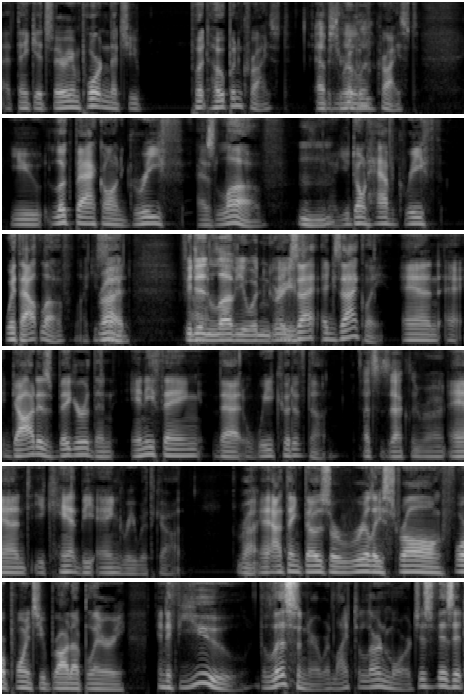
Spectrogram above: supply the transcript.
I think it's very important that you put hope in Christ. Absolutely. in Christ. You look back on grief as love. hmm You, know, you don't have grief without love, like you Right. said. If you didn't love, you wouldn't grieve. Exa- exactly. And uh, God is bigger than anything that we could have done. That's exactly right. And you can't be angry with God. Right. And I think those are really strong four points you brought up, Larry. And if you, the listener, would like to learn more, just visit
